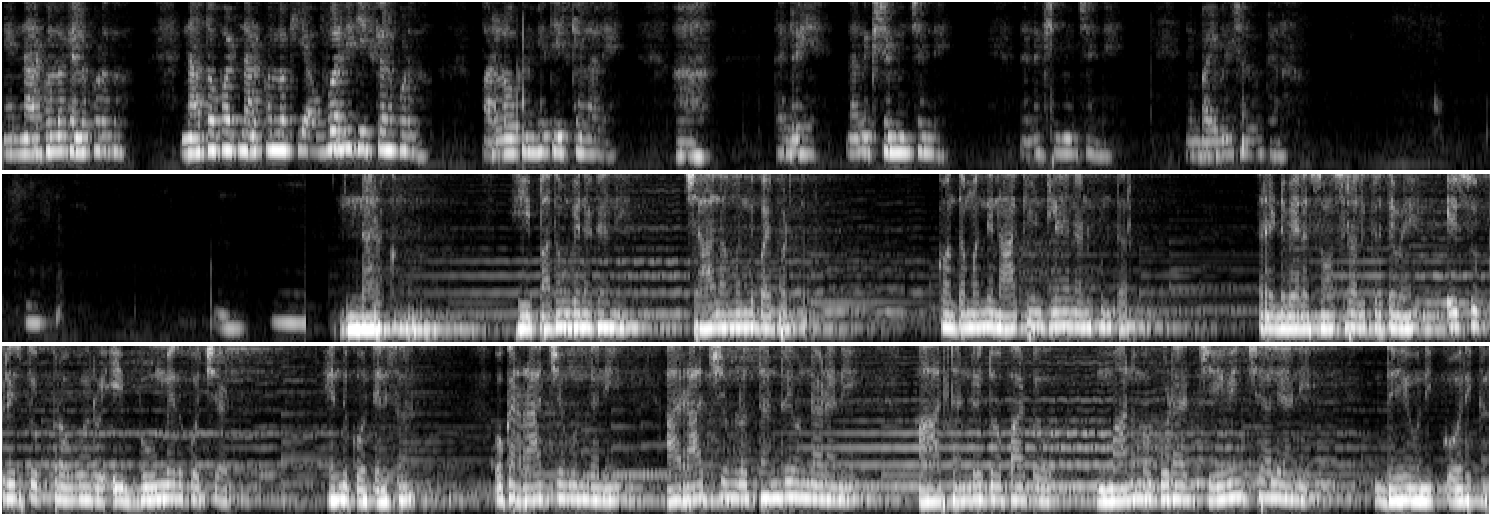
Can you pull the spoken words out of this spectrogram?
నేను నరకంలోకి వెళ్ళకూడదు. నాతో పాటు నరకంలోకి ఎవరిని తీసుకెళ్ళకూడదు. పరలోకానికి తీసుకెళ్ళాలి. ఆ, తండ్రి నన్ను క్షమించండి. నన్ను క్షమించండి. నేను బైబిల్ చదువుతాను. నరకం ఈ పదం వినగానే చాలామంది భయపడతారు. కొంతమంది నాకేంట్లే అని అనుకుంటారు. రెండు వేల సంవత్సరాల క్రితమే యేసుక్రీస్తు ప్రభువారు ఈ భూమి మీదకు వచ్చాడు. ఎందుకో తెలుసా? ఒక రాజ్యం ఉందని ఆ రాజ్యంలో తండ్రి ఉన్నాడని ఆ తండ్రితో పాటు మనము కూడా జీవించాలి అని దేవుని కోరిక.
